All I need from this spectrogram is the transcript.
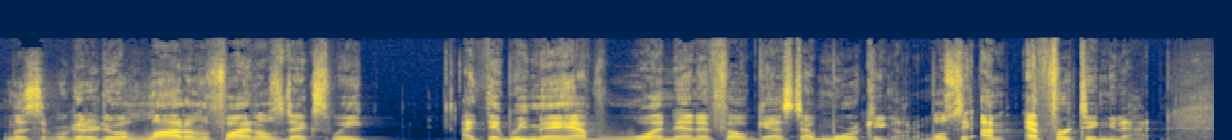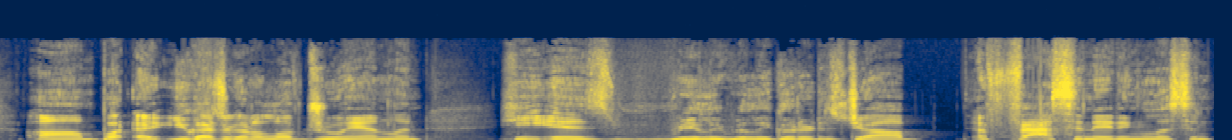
listen, we're going to do a lot on the finals next week. I think we may have one NFL guest. I'm working on it. We'll see. I'm efforting that. Um, but uh, you guys are going to love Drew Hanlen. He is really, really good at his job. A fascinating listen.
